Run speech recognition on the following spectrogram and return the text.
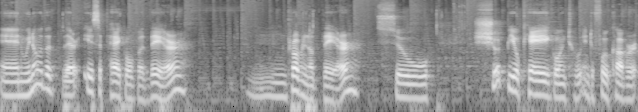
And we know that there is a pack over there. Mm, probably not there. So should be okay going to into full cover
